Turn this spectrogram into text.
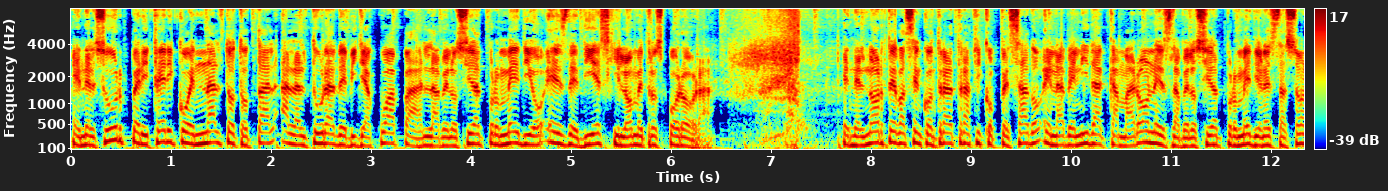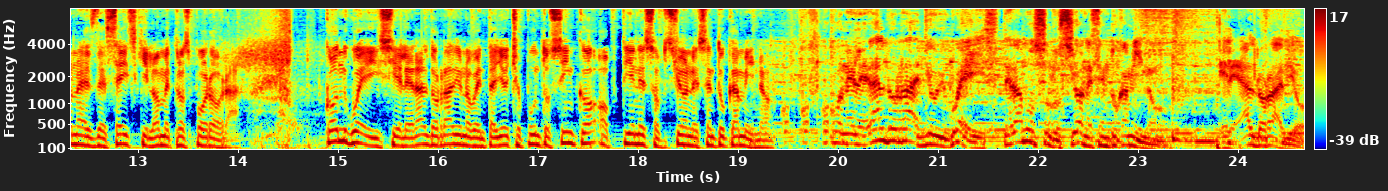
En el sur, periférico en alto total a la altura de Villacuapa, la velocidad promedio es de 10 kilómetros por hora. En el norte vas a encontrar tráfico pesado en Avenida Camarones, la velocidad promedio en esta zona es de 6 kilómetros por hora. Con Waze y el Heraldo Radio 98.5 obtienes opciones en tu camino. Con el Heraldo Radio y Waze te damos soluciones en tu camino. El Heraldo Radio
